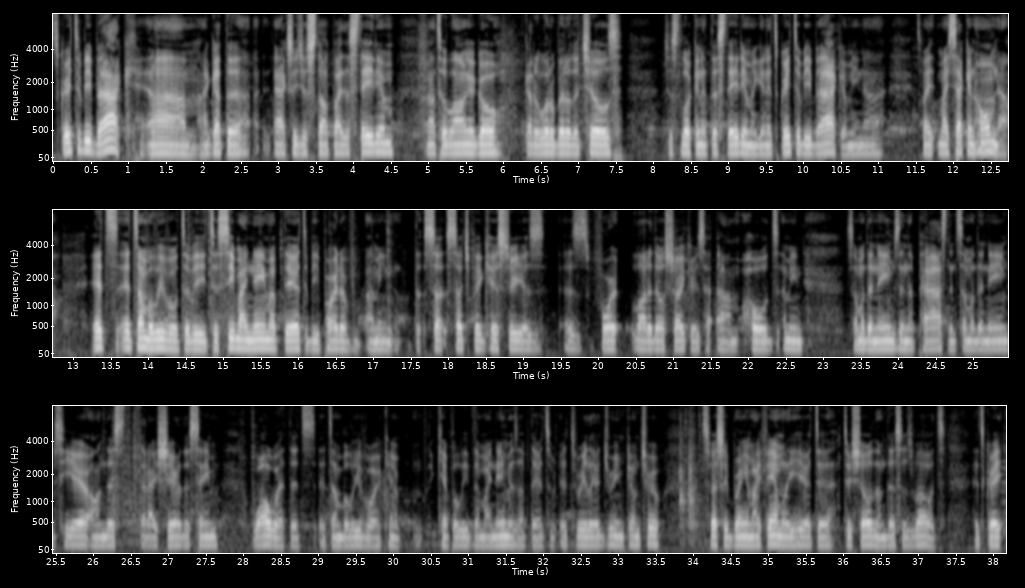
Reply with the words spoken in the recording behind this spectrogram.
It's great to be back. Um, I got the actually just stopped by the stadium not too long ago. Got a little bit of the chills just looking at the stadium again. It's great to be back. I mean, uh, it's my, my second home now. It's it's unbelievable to be to see my name up there to be part of. I mean, the, su- such big history as as Fort Lauderdale Strikers um, holds. I mean, some of the names in the past and some of the names here on this that I share the same wall with. It's it's unbelievable. I can't I can't believe that my name is up there. It's it's really a dream come true, especially bringing my family here to to show them this as well. It's it's great.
